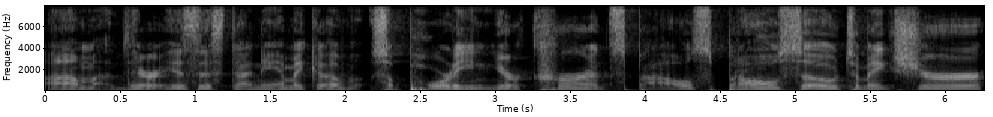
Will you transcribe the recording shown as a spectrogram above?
Um, there is this dynamic of supporting your current spouse, but also to make sure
